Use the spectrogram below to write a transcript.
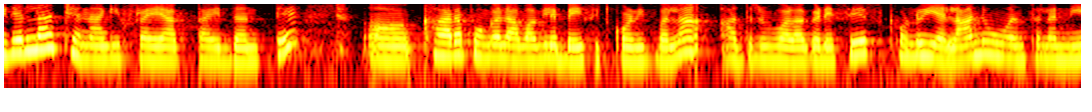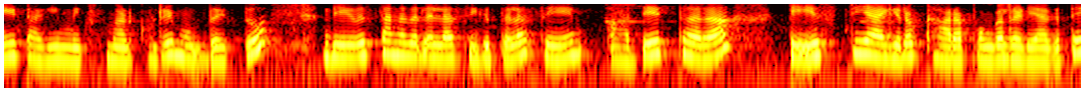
ಇದೆಲ್ಲ ಚೆನ್ನಾಗಿ ಫ್ರೈ ಆಗ್ತಾ ಇದ್ದಂತೆ ಖಾರ ಪೊಂಗಲ್ ಆವಾಗಲೇ ಬೇಯಿಸಿಟ್ಕೊಂಡಿದ್ವಲ್ಲ, ಅದ್ರ ಒಳಗಡೆ ಸೇರಿಸ್ಕೊಂಡು ಎಲ್ಲನೂ ಒಂದ್ಸಲ ನೀಟಾಗಿ ಮಿಕ್ಸ್ ಮಾಡಿಕೊಂಡ್ರೆ ಮುಗ್ದೋಯ್ತು. ದೇವಸ್ಥಾನದಲ್ಲೆಲ್ಲ ಸಿಗುತ್ತಲ್ಲ, ಸೇಮ್ ಅದೇ ಥರ ಟೇಸ್ಟಿಯಾಗಿರೋ ಖಾರ ಪೊಂಗಲ್ ರೆಡಿ ಆಗುತ್ತೆ.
